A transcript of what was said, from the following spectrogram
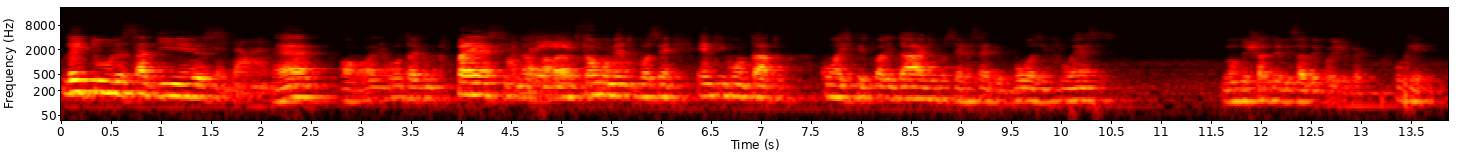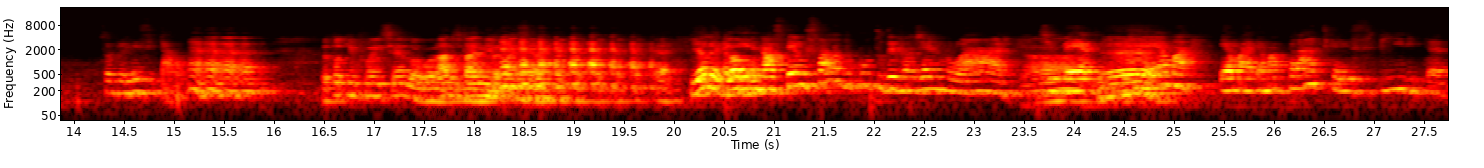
leituras sadias, Verdade. né? Olha, outra prece que A nós prece. falamos, que é um momento que você entra em contato com a espiritualidade, você recebe boas influências. Não deixar de avisar depois, Gilberto. O quê? Sobre o recital. Eu estou te influenciando agora. Ah, tu está me momento. influenciando. É. E é legal. É, nós temos, fala do culto do Evangelho no lar, Ah, Gilberto, é. que é uma, é, uma, é uma prática espírita,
